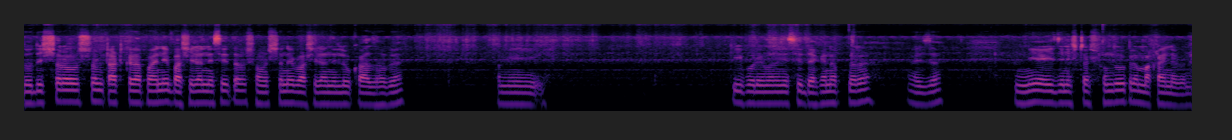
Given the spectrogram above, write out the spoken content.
দুধেশ্বর অবশ্য আমি টাটকারা পাইনি বাসিরা নিয়েছি তো, সমস্যা নেই বাসিরা নিলেও কাজ হবে। আমি কী পরিমাণে নিয়েছি দেখেন আপনারা? এই যে, নিয়ে এই জিনিসটা সুন্দর করে মাখায় নেবেন।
